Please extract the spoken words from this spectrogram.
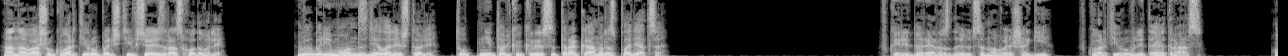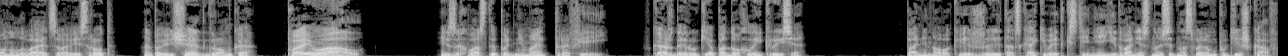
а на вашу квартиру почти все израсходовали. Вы бы ремонт сделали, что ли? Тут не только крысы, тараканы расплодятся». В коридоре раздаются новые шаги, в квартиру влетает раз. Он улыбается во весь рот, оповещает громко «Поймал!» и за хвосты поднимает трофей в каждой руке по дохлой крысе. Пани Новак визжит, отскакивает к стене, едва не сносит на своем пути шкаф.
